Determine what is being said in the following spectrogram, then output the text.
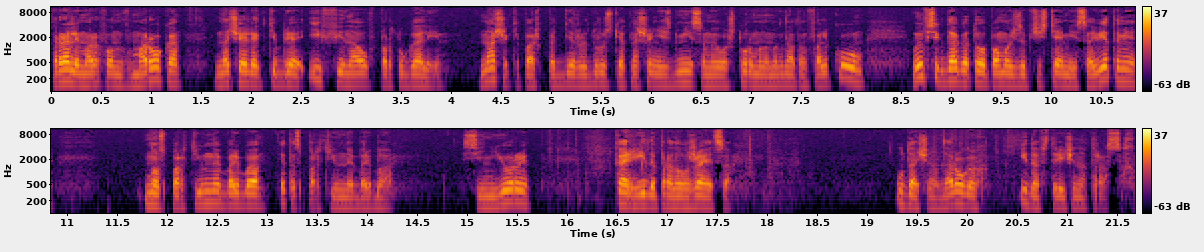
ралли-марафон в Марокко в начале октября и финал в Португалии. Наш экипаж поддерживает дружеские отношения с Денисом и его штурманом Игнатом Фальковым. Мы всегда готовы помочь запчастями и советами, но спортивная борьба – это спортивная борьба. Сеньоры, коррида продолжается. Удачи на дорогах и до встречи на трассах.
